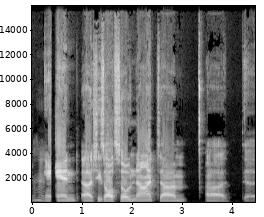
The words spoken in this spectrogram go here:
Mhm. And uh, she's also not um, uh, uh,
